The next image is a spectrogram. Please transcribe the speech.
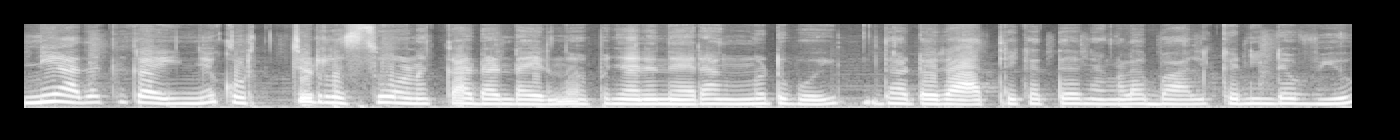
ഇനി അതൊക്കെ കഴിഞ്ഞ് കുറച്ച് ഡ്രസ്സ് ഉണക്കാടാണ്ടായിരുന്നു അപ്പോൾ ഞാൻ നേരെ അങ്ങോട്ട് പോയി. ഇതാട്ടോ രാത്രിക്കത്തെ ഞങ്ങളെ ബാൽക്കണീന്റെ വ്യൂ.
